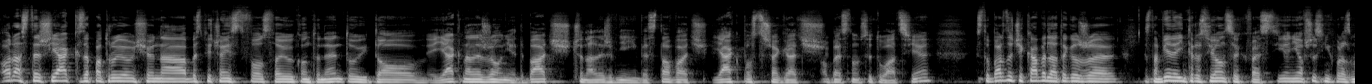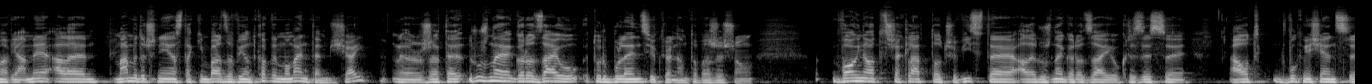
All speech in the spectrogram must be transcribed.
oraz też jak zapatrują się na bezpieczeństwo swojego kontynentu i to, jak należy o nie dbać, czy należy w nie inwestować, jak postrzegać obecną sytuację. Jest to bardzo ciekawe, dlatego że jest tam wiele interesujących kwestii. Nie o wszystkich porozmawiamy, ale mamy do czynienia z takim bardzo wyjątkowym momentem dzisiaj, że te różnego rodzaju turbulencje, które nam towarzyszą. Wojna od trzech lat to oczywiste, ale różnego rodzaju kryzysy, a od dwóch miesięcy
